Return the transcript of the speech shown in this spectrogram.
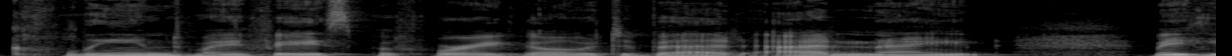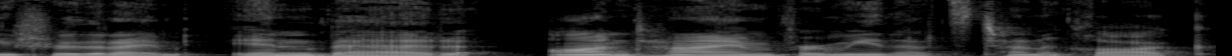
cleaned my face before I go to bed at night, making sure that I'm in bed on time. For me, that's 10 o'clock.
